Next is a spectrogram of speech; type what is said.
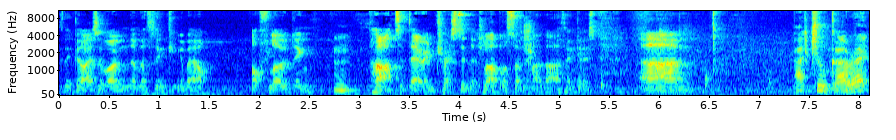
the guys who own them are thinking about offloading Mm. part of their interest in the club or something like that, I think it is. Um, Pachuca, right?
